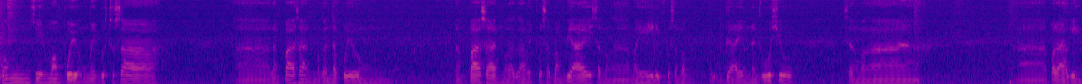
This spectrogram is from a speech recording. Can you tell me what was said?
Kung sino man po yung may gusto sa ah, lampasan, maganda po yung lampasan, magagamit po sa pambiyahe, sa mga mahihilig po sa mag- magbibiyahe ng negosyo, sa mga ah, palaging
